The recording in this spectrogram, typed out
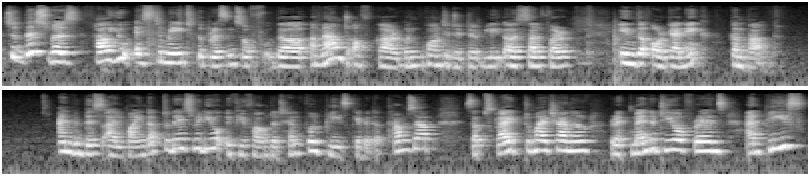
so this was how you estimate the presence of the amount of carbon quantitatively, uh, sulfur in the organic compound. And with this, I'll wind up today's video. If you found it helpful, please give it a thumbs up, subscribe to my channel, recommend it to your friends, and please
